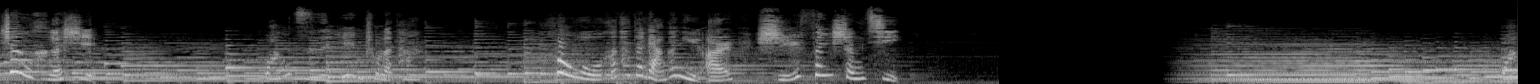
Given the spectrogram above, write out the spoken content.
正合适。王子认出了她，后母和他的两个女儿十分生气。王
